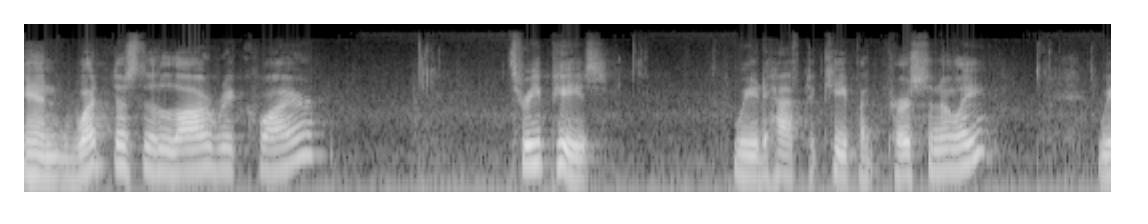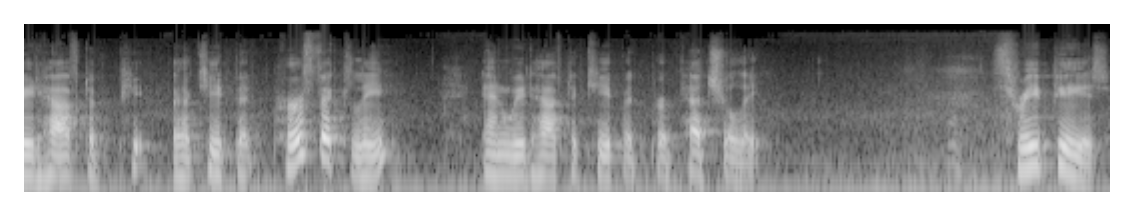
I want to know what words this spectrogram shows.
And what does the law require? Three P's. We'd have to keep it personally, we'd have to pe- uh, keep it perfectly, and we'd have to keep it perpetually. Three P's.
